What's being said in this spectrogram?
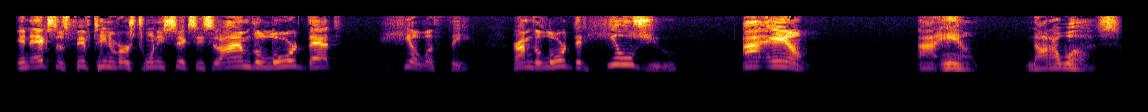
In Exodus 15 and verse 26, he said, I am the Lord that healeth thee. Or I'm the Lord that heals you. I am. I am. Not I was.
